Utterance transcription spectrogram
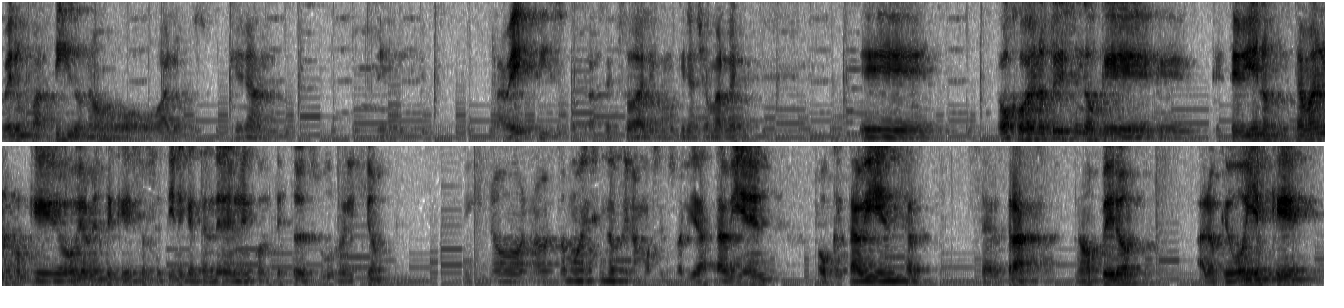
ver un partido, ¿no? O a los que eran eh, travestis o transexuales, como quieran llamarle. Eh, ojo, no estoy diciendo que, esté bien o que está mal, porque obviamente que eso se tiene que entender en el contexto de su religión. Y no, no estamos diciendo que la homosexualidad está bien o que está bien ser trans, ¿no? Pero a lo que voy es que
